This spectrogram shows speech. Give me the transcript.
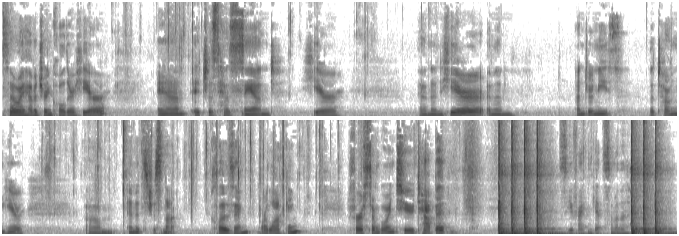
So I have a drink holder here and it just has sand here and then here and then underneath the tongue here. Um, and it's just not closing or locking. First I'm going to tap it. See if I can get some of the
